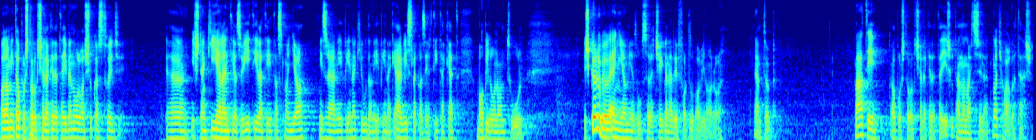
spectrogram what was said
valamint apostolok cselekedeteiben olvassuk azt, hogy Isten kijelenti az ő ítéletét, azt mondja Izrael népének, Júda népének, elviszlek azért titeket Babilonon túl. És körülbelül ennyi, ami az Ószövetségben előfordul Babilonról. Nem több. Máté apostolok cselekedetei, és utána nagy szünet, nagy hallgatás.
